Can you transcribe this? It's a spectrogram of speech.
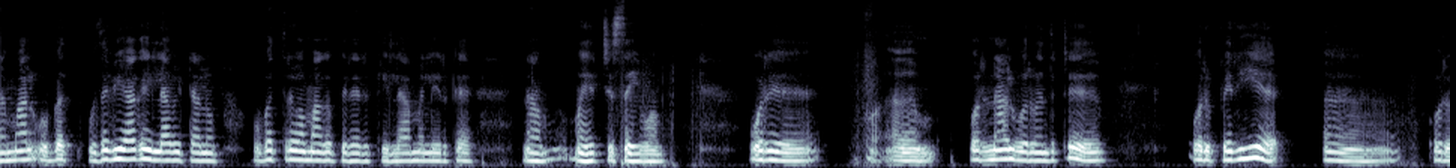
நம்மால் உப உதவியாக இல்லாவிட்டாலும் உபத்திரவமாக பிறருக்கு இல்லாமல் இருக்க நாம் முயற்சி செய்வோம். ஒரு ஒரு நாள் ஒரு வந்துட்டு ஒரு பெரிய ஒரு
